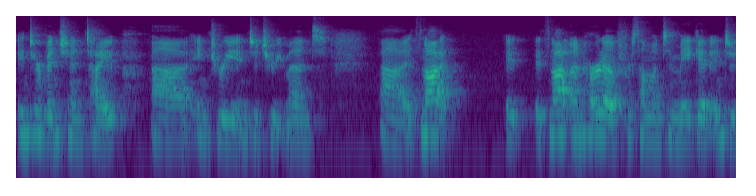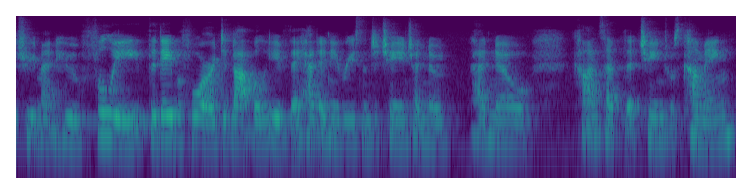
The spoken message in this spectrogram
intervention type uh, entry into treatment. Uh, it's not it, it's not unheard of for someone to make it into treatment who fully the day before did not believe they had any reason to change, had no had no concept that change was coming,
